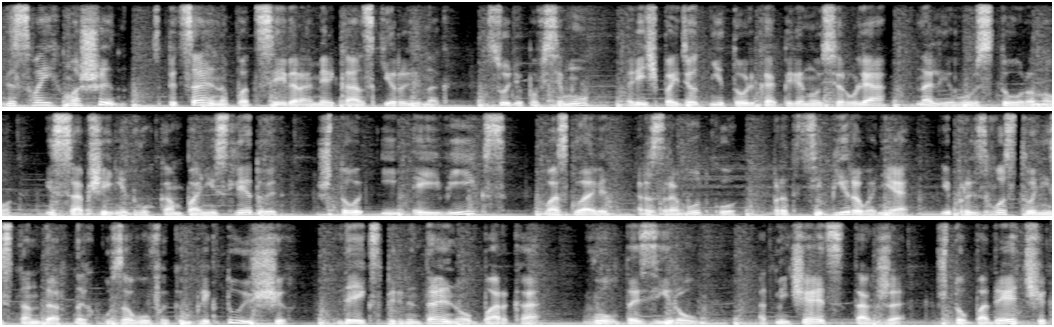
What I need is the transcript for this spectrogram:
для своих машин специально под североамериканский рынок. Судя по всему, речь пойдет не только о переносе руля на левую сторону. Из сообщений двух компаний следует, что EAVX возглавит разработку, прототипирование и производство нестандартных кузовов и комплектующих для экспериментального парка Volta Zero. Отмечается также, что подрядчик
